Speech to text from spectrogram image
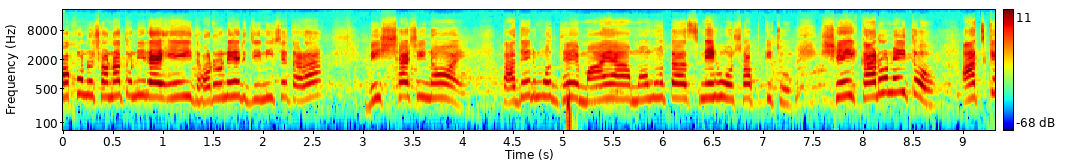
কখনো সনাতনীরা এই ধরনের জিনিসে তারা বিশ্বাসী নয়। তাদের মধ্যে মায়া, মমতা, স্নেহ সব কিছু সেই কারণেই তো আজকে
